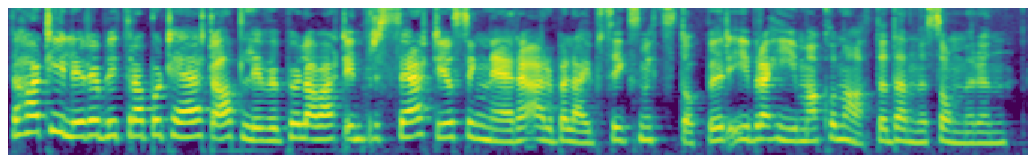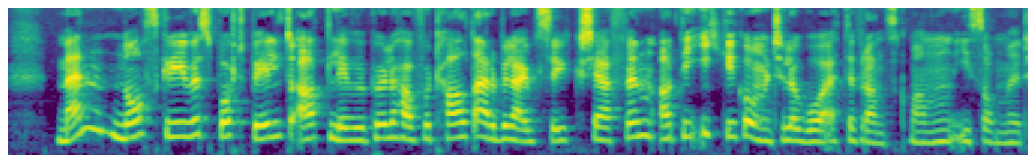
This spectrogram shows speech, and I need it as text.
Det har tidligere blitt rapportert at Liverpool har vært interessert i å signere RB Leipzigs midtstopper Ibrahima Konate denne sommeren. Men nå skriver Sportbild at Liverpool har fortalt RB Leipzig-sjefen at de ikke kommer til å gå etter franskmannen i sommer.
